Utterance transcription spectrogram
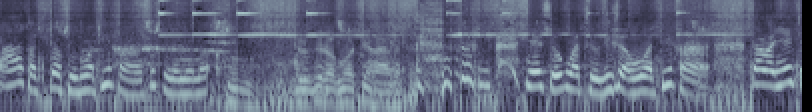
ป้ากับเจ้าถึงวันที่หาก็คือเนี่ยเนาะอืมคือที่เราเมื่อที่หากันถึงยายสุกว่าถือที่สองงวดที่หาแต่ว่ายายใจ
